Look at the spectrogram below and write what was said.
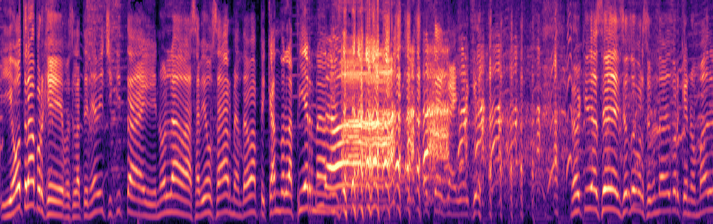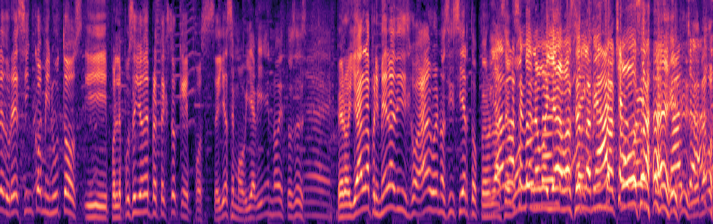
Y otra porque pues la tenía de chiquita y no la sabía usar. Me andaba picando la pierna. dice. No quise hacer delicioso por segunda vez porque nomás le duré cinco minutos. Y pues le puse yo de pretexto que pues ella se movía bien, ¿no? Entonces. Pero ya la primera dijo, ah, bueno, sí es cierto. Pero la la segunda, luego ya va a ser la misma cacha, cosa. güey, dice. "No, no".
